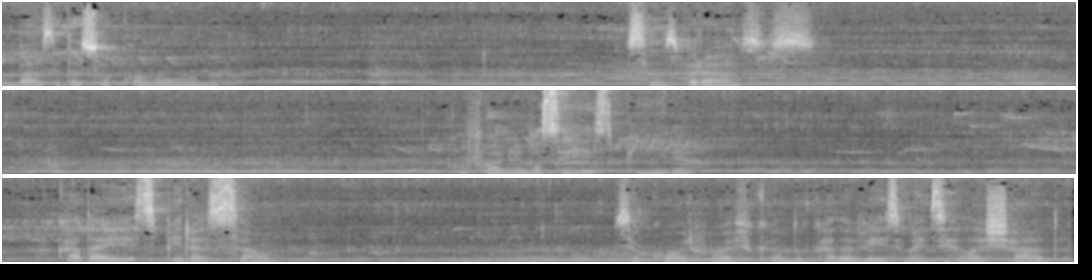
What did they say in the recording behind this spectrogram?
A base da sua coluna, seus braços. Conforme você respira, cada expiração, seu corpo vai ficando cada vez mais relaxado.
